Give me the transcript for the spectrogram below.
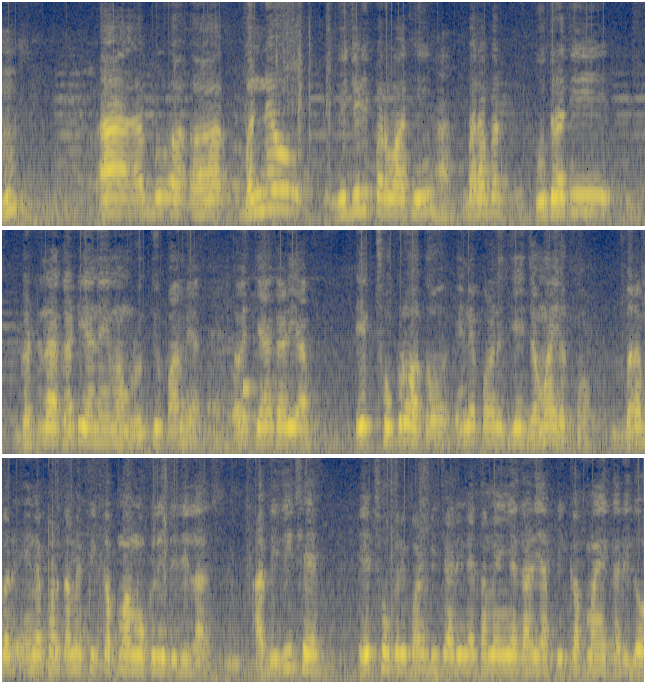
હમ? આ બંને વીજળી પડવાથી બરાબર કુદરતી ઘટના ઘટી અને એમાં મૃત્યુ પામ્યા. હવે ત્યાં ગાડી આ એક છોકરો હતો એને પણ જે જમાઈ હતો બરાબર એને પણ તમે પિકઅપમાં મોકલી દીધી લાશ. આ બીજી છે એ છોકરી પણ બિચારીને તમે અહીંયા ગાડી આ પિકઅપમાં એ કરી દો.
